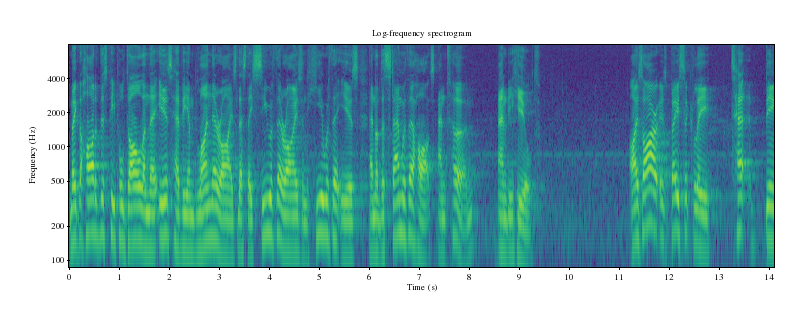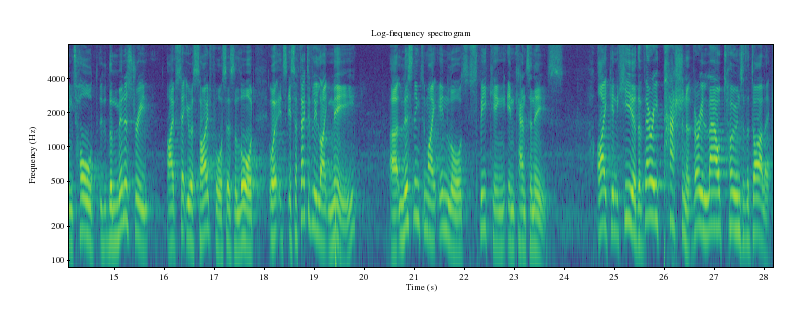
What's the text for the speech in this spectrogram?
Make the heart of this people dull and their ears heavy, and blind their eyes, lest they see with their eyes and hear with their ears and understand with their hearts and turn and be healed. Isaiah is basically te- being told the ministry I've set you aside for, says the Lord. Well, it's, it's effectively like me uh, listening to my in laws speaking in Cantonese. I can hear the very passionate, very loud tones of the dialect,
